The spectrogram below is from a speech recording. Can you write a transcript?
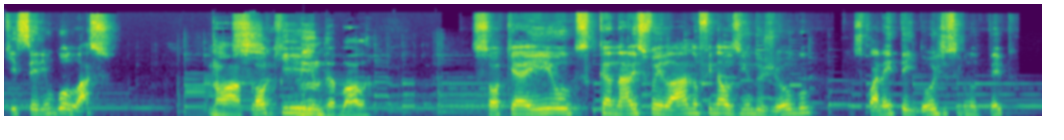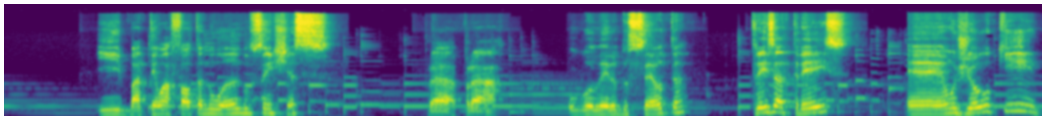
que seria um golaço. Nossa, Só que, linda bola. Só que aí os Canales foi lá no finalzinho do jogo, os 42 do segundo tempo, e bateu uma falta no ângulo sem chance. para o goleiro do Celta. 3 a 3 é um jogo que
